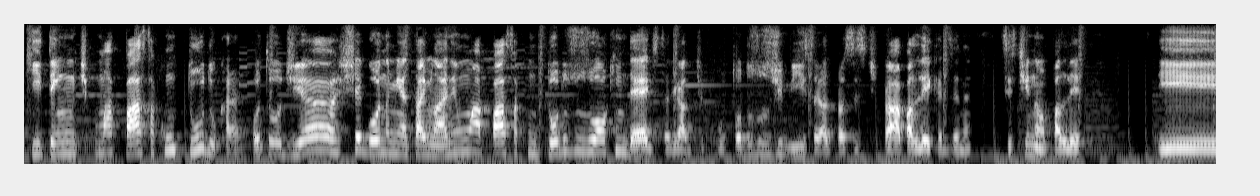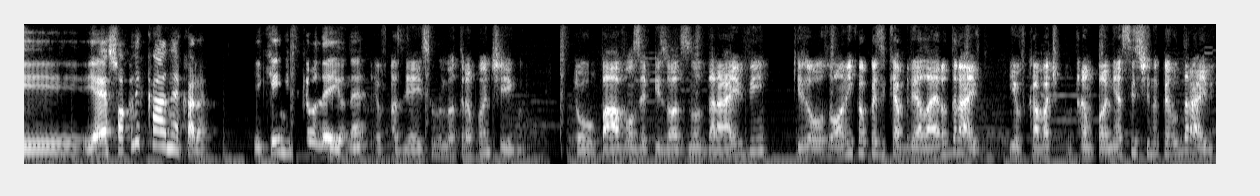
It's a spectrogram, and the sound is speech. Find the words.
que tem, tipo, uma pasta com tudo, cara. Outro dia chegou na minha timeline uma pasta com todos os Walking Dead, tá ligado? Tipo, todos os gibis, tá ligado? Pra assistir, pra, pra ler, quer dizer, né? Assistir não, pra ler. E, e é só clicar, né, cara? E quem que eu leio, né? Eu fazia isso no meu trampo antigo. Eu upava uns episódios no Drive, que a única coisa que abria lá era o Drive. E eu ficava, tipo, trampando e assistindo pelo Drive.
